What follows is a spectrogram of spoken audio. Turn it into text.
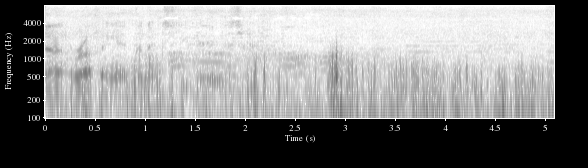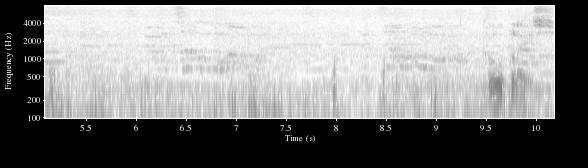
not roughing it the next few days. Cool place.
